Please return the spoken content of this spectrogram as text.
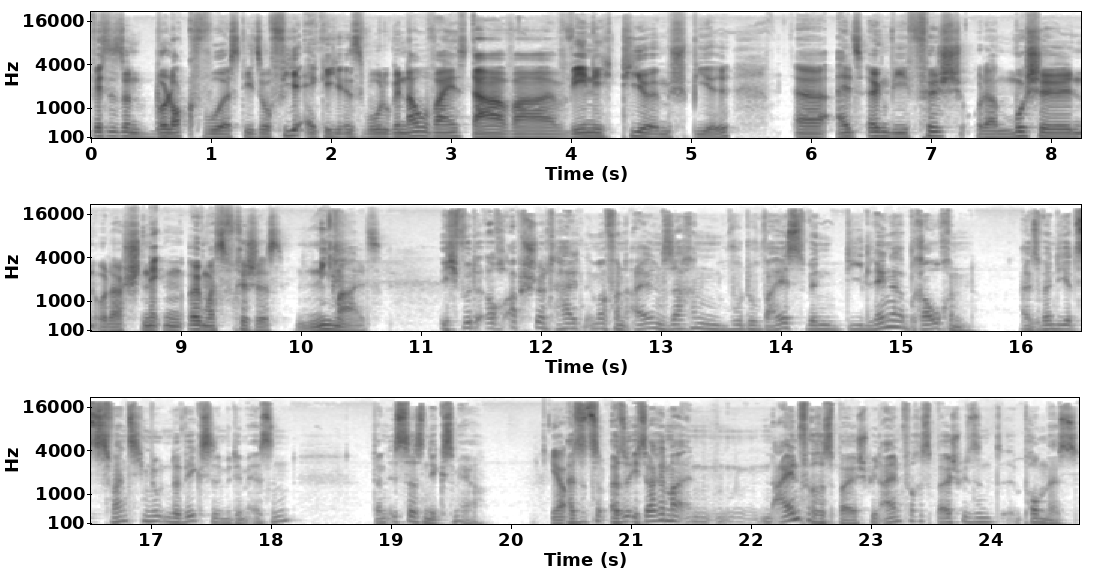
weißt du, so einen Blockwurst, die so viereckig ist, wo du genau weißt, da war wenig Tier im Spiel, äh, als irgendwie Fisch oder Muscheln oder Schnecken, irgendwas Frisches. Niemals. Ich würde auch Abstand halten immer von allen Sachen, wo du weißt, wenn die länger brauchen, also wenn die jetzt 20 Minuten unterwegs sind mit dem Essen, dann ist das nichts mehr. Ja. Also, zum, also ich sage mal ein, ein einfaches Beispiel. Ein einfaches Beispiel sind Pommes.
